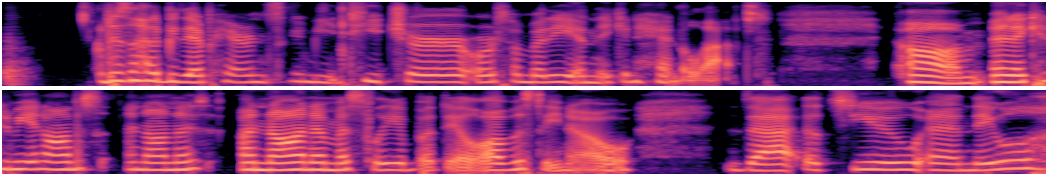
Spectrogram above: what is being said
it doesn't have to be their parents. It can be a teacher or somebody, and they can handle that. Um, and it can be anonymous, anonymous, anonymously, but they'll obviously know that it's you, and they will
